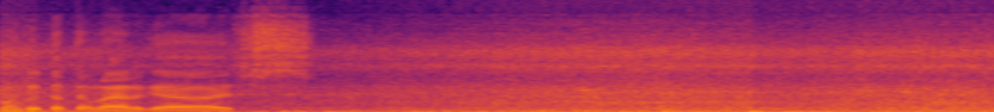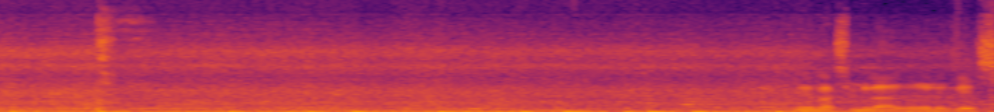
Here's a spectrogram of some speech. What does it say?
Bantu tetap layar guys. Inilah sembilan ini guys.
